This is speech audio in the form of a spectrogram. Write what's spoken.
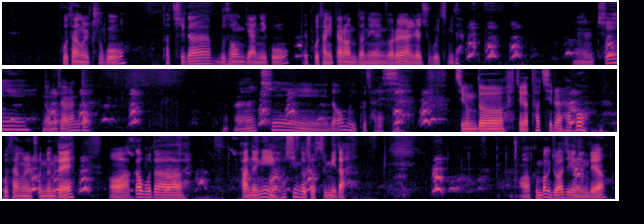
보상을 주고 터치가 무서운 게 아니고 보상이 따라온다는 것을 알려주고 있습니다. 옳지 너무 잘한다. 옳지 너무 이쁘 잘했어. 지금도 제가 터치를 하고 보상을 줬는데 어, 아까보다 반응이 훨씬 더 좋습니다. 아, 금방 좋아지겠는데요?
